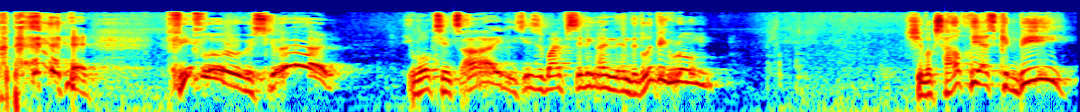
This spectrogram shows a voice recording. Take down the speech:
not bad. Fiflus, good. He walks inside, he sees his wife sitting in, in the living room. She looks healthy as could be.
